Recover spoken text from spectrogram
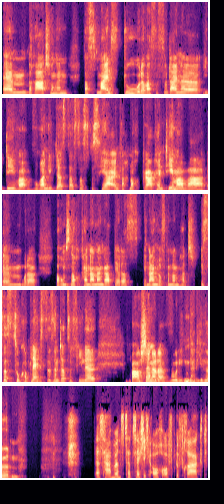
ähm, Beratungen. Was meinst du oder was ist so deine Idee? Woran liegt das, dass das bisher einfach noch gar kein Thema war ähm, oder warum es noch keinen anderen gab, der das in Angriff genommen hat? Ist das zu komplex? Sind da zu viele Bausteine oder wo liegen da die Hürden? Das haben wir uns tatsächlich auch oft gefragt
